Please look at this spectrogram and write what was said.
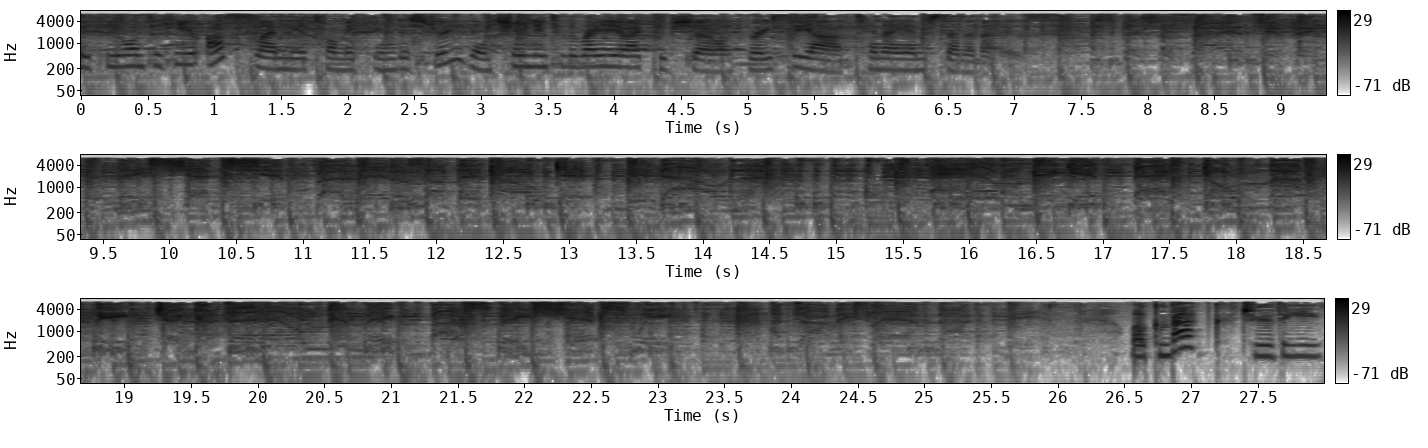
If you want to hear us slam the atomic industry, then tune into the Radioactive Show on 3CR, 10am Saturdays. Welcome back to the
